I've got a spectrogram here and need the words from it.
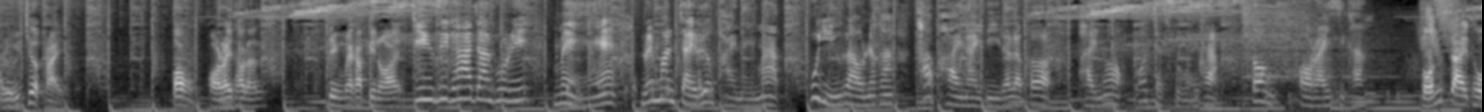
หรือเชื่อใคร ต้องออไรเท่านั้น จริงไหมครับพี่น้อย จริงสิคะอาจารย์ภูริแหมน้อยมั่นใจเรื่องภายในมาก ผู้หญิงเรานะคะ ถ้าภายในดีแล้วแล้วก็ภายนอกก็จะสวยค่ะ ต้องออไรสิคะ สนใจโทร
